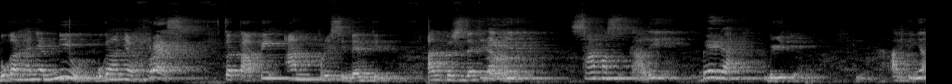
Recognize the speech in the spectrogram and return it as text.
bukan hanya new, bukan hanya fresh, tetapi unprecedented. Unprecedented artinya sama sekali beda begitu. Artinya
